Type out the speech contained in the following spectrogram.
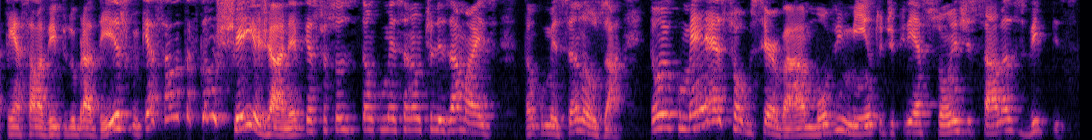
tem a sala VIP do Bradesco, que a sala está ficando cheia já, né? Porque as pessoas estão começando a utilizar mais, estão começando a usar. Então eu começo a observar movimento de criações de salas VIPs.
